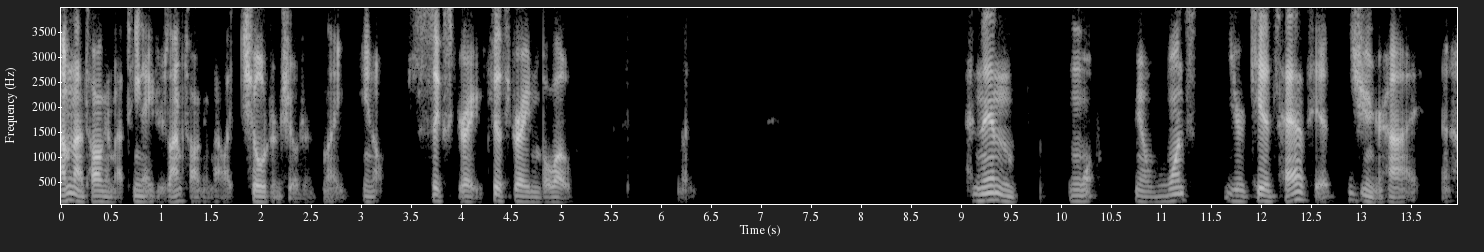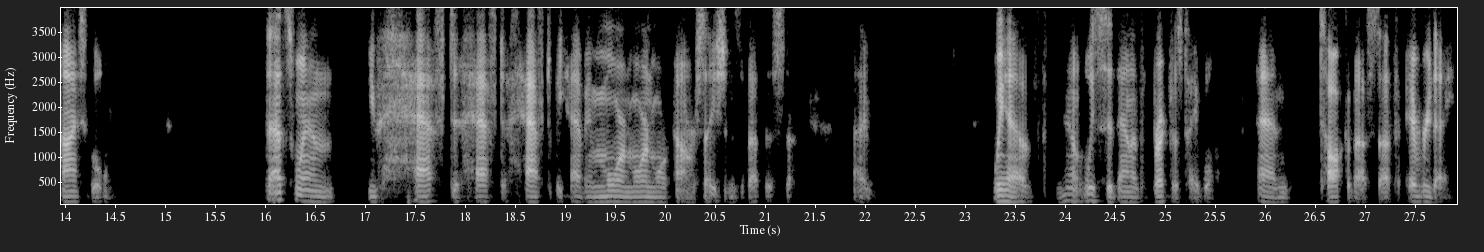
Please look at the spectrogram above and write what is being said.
I'm not talking about teenagers. I'm talking about like children, children, like you know, sixth grade, fifth grade, and below. And then, you know, once your kids have hit junior high and high school, that's when you have to have to have to be having more and more and more conversations about this stuff. I, we have, you know, we sit down at the breakfast table and talk about stuff every day,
